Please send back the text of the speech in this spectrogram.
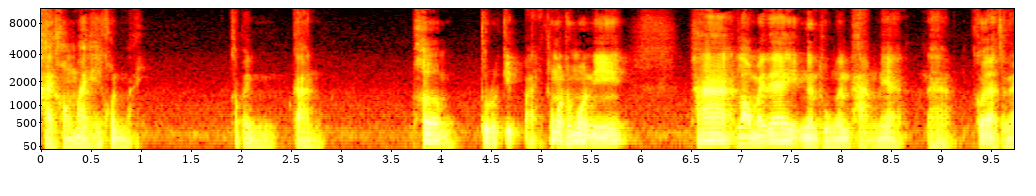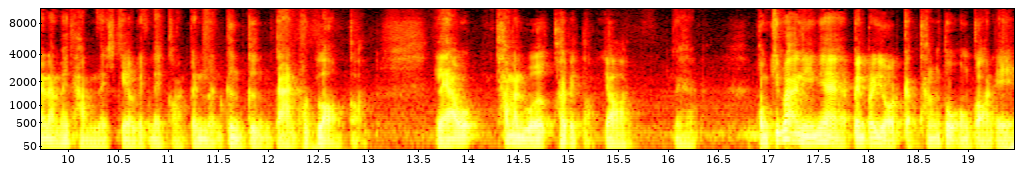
ขายของใหม่ให้คนใหม่ ก็เป็นการเพิ่มธุรกิจไป ทั้งหมดทั้งมวลนี้ ถ้าเราไม่ได้เงินถุงเงินถังเนี่ยนะฮะก็อยากจะแนะนำให้ทำในสเกลเล็กๆก่อนเป็นเหมือนกึ่งๆ การทดลองก่อน แล้วถ้ามันเวิร์กค่อยไปต่อยอดนะฮะ ผมคิดว่าอันนี้เนี่ยเป็นประโยชน์กับทั้งตัวองค์กรเอง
